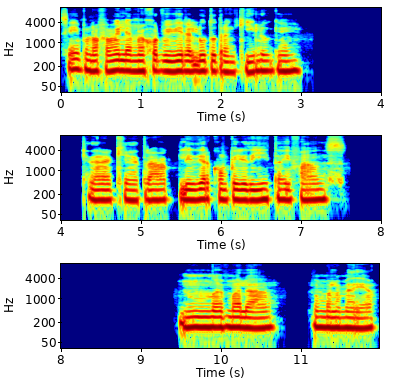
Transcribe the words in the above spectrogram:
Sí, por una familia es mejor vivir el luto tranquilo que, que tener que tra- lidiar con periodistas y fans. Mm, No es mala, no es mala medida.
